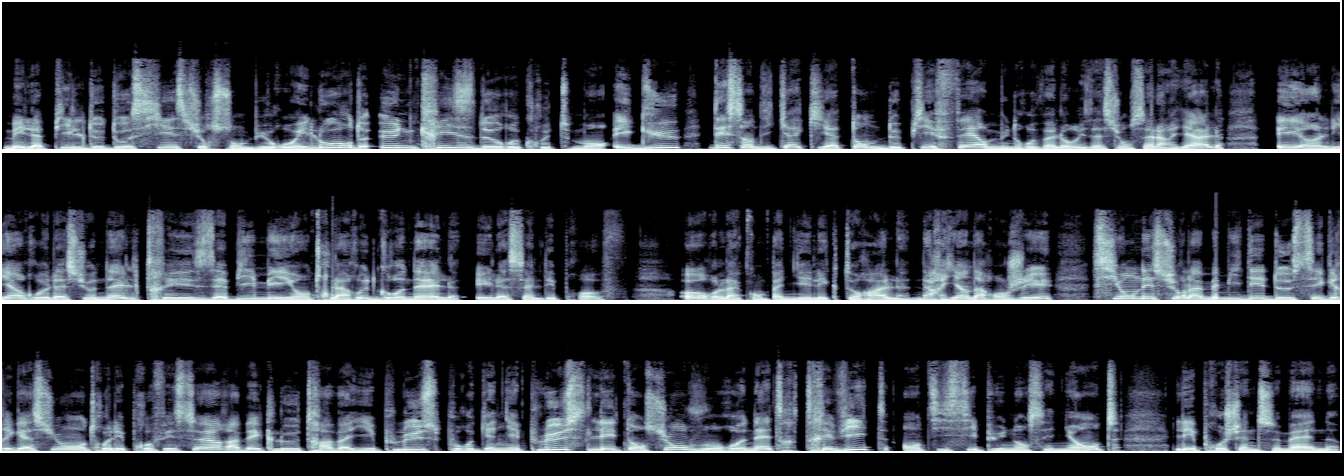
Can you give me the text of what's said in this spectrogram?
Mais la pile de dossiers sur son bureau est lourde, une crise de recrutement aiguë, des syndicats qui attendent de pied ferme une revalorisation salariale et un lien relationnel très abîmé entre la rue de Grenelle et la salle des profs. Or, la campagne électorale n'a rien arrangé. Si on est sur la même idée de ségrégation entre les professeurs avec le travailler plus pour gagner plus, les tensions vont vont renaître très vite, anticipe une enseignante. Les prochaines semaines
